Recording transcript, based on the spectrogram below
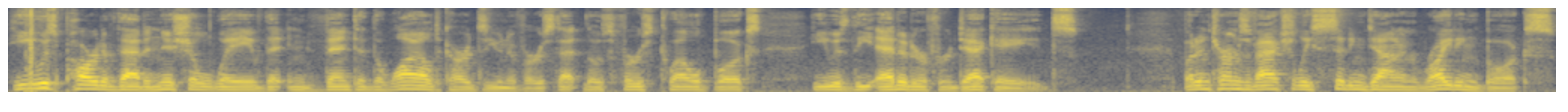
He was part of that initial wave that invented the Wild Cards universe. That those first twelve books, he was the editor for decades. But in terms of actually sitting down and writing books,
